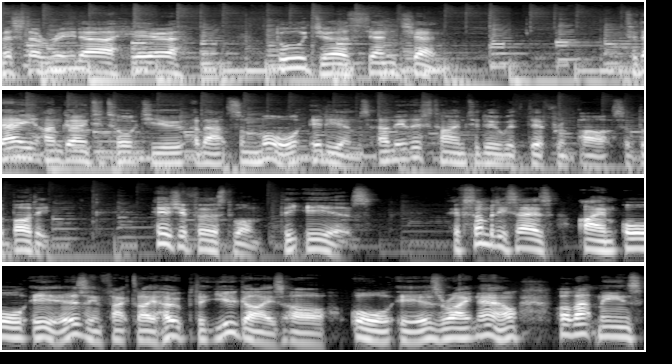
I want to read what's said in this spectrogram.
Mr. Reader here, Du Xian Chen. Today I'm going to talk to you about some more idioms, only this time to do with different parts of the body. Here's your first one the ears. If somebody says, I'm all ears, in fact, I hope that you guys are all ears right now, well, that means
